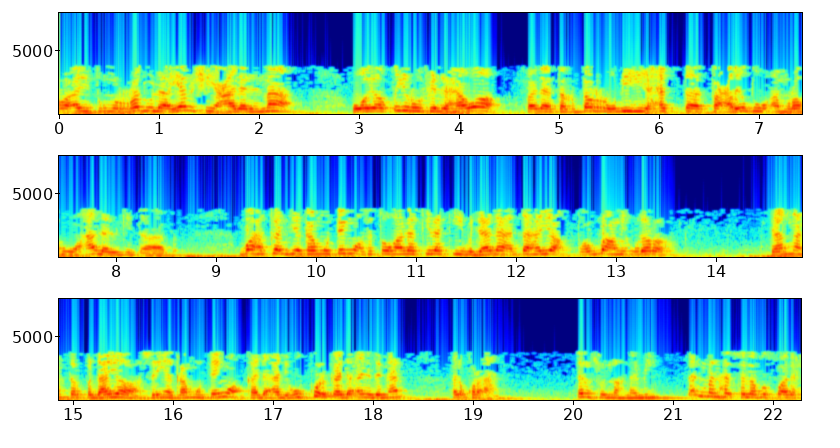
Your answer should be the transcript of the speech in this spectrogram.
ra'aytumur rajula yamshi 'ala al-ma' wa yatiru fil hawa' fala taghtarru bihi hatta ta'ridu amrahu 'ala al-kitab. Bahkan dia kamu tengok satu orang lelaki berjalan atas air terbang di udara jangan terpedaya sehingga kamu tengok keadaan dia ukur keadaannya dengan al-Quran dan sunnah Nabi dan manhaj salafus salih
